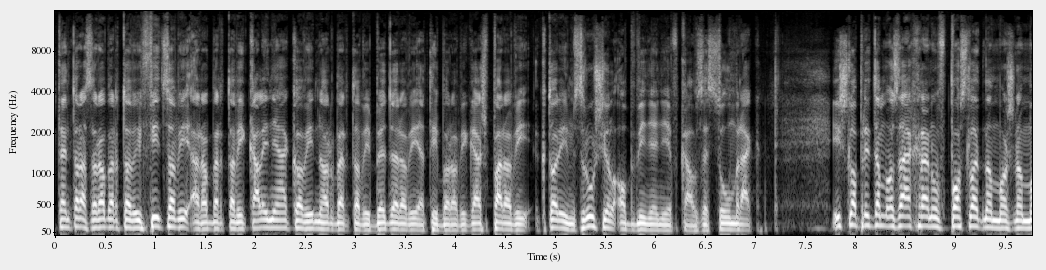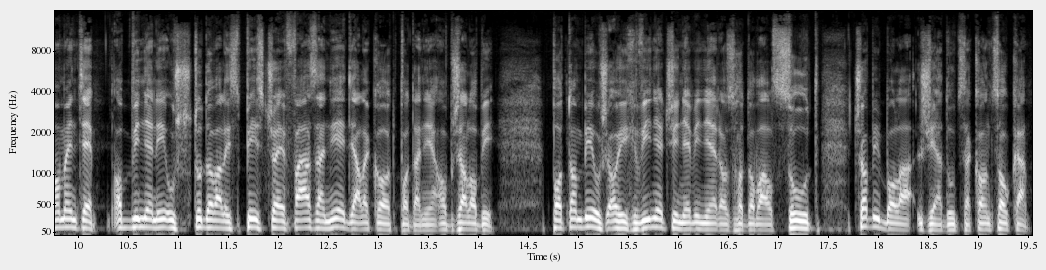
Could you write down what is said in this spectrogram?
Tentoraz Robertovi Ficovi a Robertovi Kaliňákovi, Norbertovi Böderovi a Tiborovi Gašparovi, ktorým zrušil obvinenie v kauze Súmrak. Išlo pritom o záchranu v poslednom možnom momente. Obvinení už študovali spis, čo je fáza nie ďaleko od podania obžaloby. Potom by už o ich vine či nevine rozhodoval súd, čo by bola žiadúca koncovka.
